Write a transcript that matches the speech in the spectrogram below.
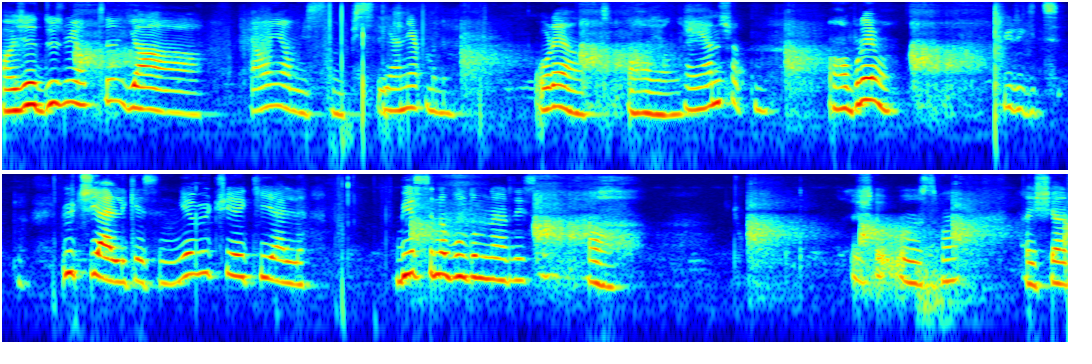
Ayşe düz mü yaptı? Ya. Yan yanmışsın pislik. Yani yapmadım. Oraya at. Aha yanlış. Ya yanlış yaptım. Aha buraya mı? Yürü git. Üç yerli kesin. Ya üç ya iki yerli. Birisini buldum neredeyse. Ah. Çok işte orası mı? Aşağı.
